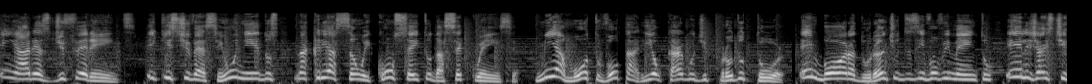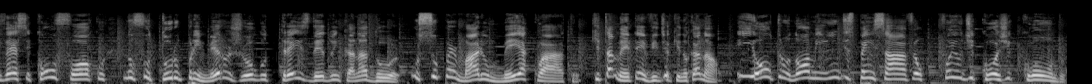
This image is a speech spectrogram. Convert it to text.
em áreas diferentes, e que estivessem unidos na criação e conceito da sequência. Miyamoto voltaria ao cargo de produtor, embora durante o desenvolvimento, ele já estivesse com o foco no futuro primeiro jogo 3D do encanador, o Super Mario 64, que também tem vídeo aqui no canal. E outro nome indispensável foi o de Koji Kondo,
